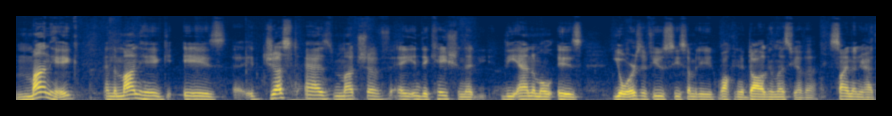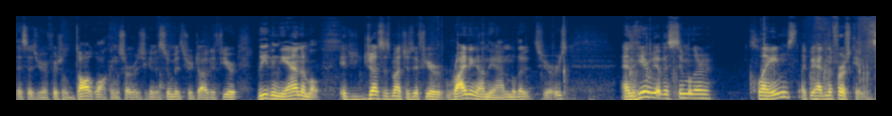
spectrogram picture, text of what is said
Manhig and the manhig is uh, just as much of a indication that the animal is yours. If you see somebody walking a dog, unless you have a sign on your hat that says your official dog walking service, you can assume it's your dog. If you're leading the animal, it's just as much as if you're riding on the animal that it's yours. And here we have a similar claims like we had in the first case.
